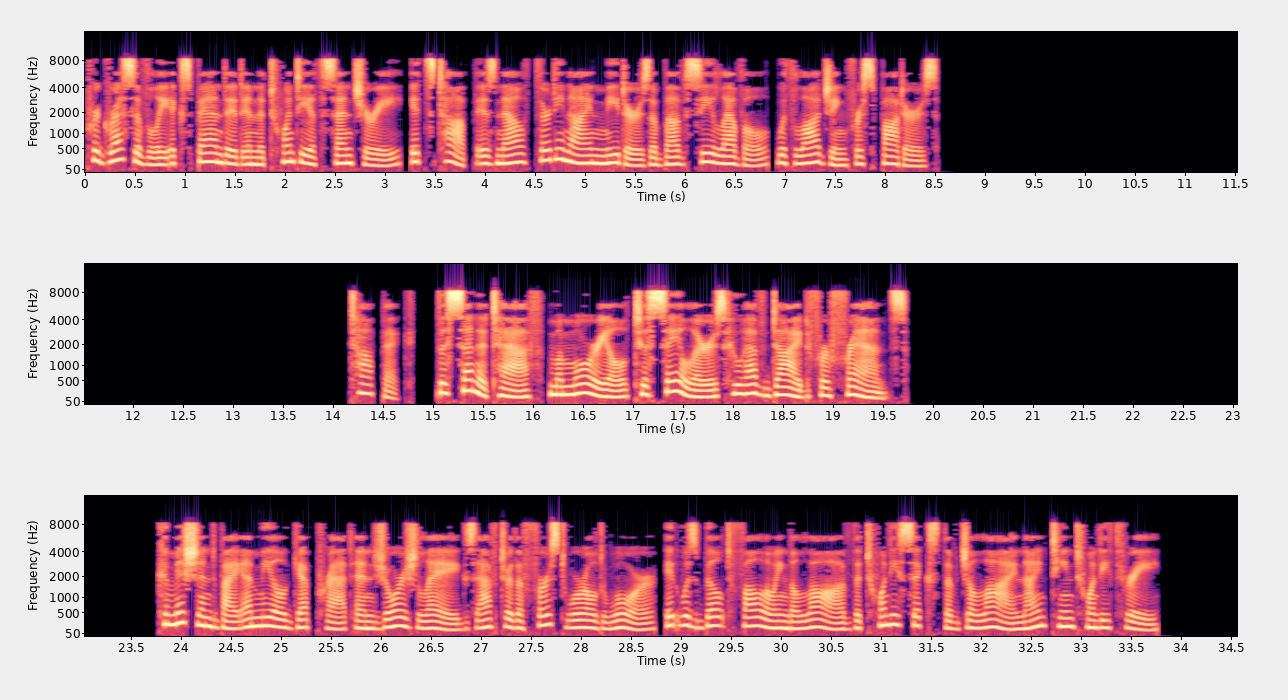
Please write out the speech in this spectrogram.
Progressively expanded in the 20th century, its top is now 39 metres above sea level, with lodging for spotters. Topic the cenotaph memorial to sailors who have died for France. Commissioned by Émile Guépratte and Georges Leygues after the First World War, it was built following the law of 26 July 1923.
